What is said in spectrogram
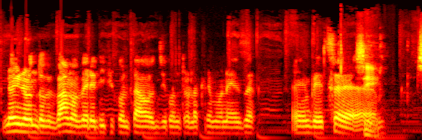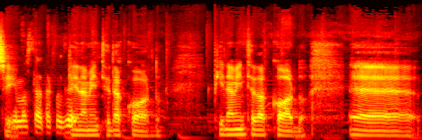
Noi non dovevamo avere difficoltà oggi contro la Cremonese, e invece Sì, è sì, dimostrata così. pienamente d'accordo. Pienamente d'accordo. Eh,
